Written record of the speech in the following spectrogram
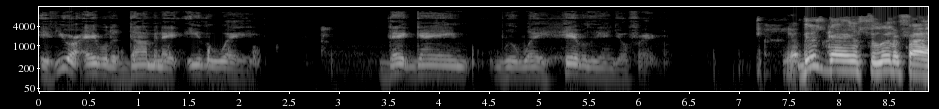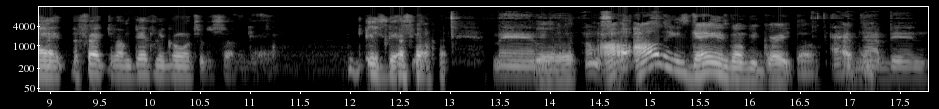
if you are able to dominate either way, that game will weigh heavily in your favor. yep. This game solidified the fact that I'm definitely going to the Southern game. It's definitely. Man, yeah, all all these games gonna be great though. I I have think. not been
